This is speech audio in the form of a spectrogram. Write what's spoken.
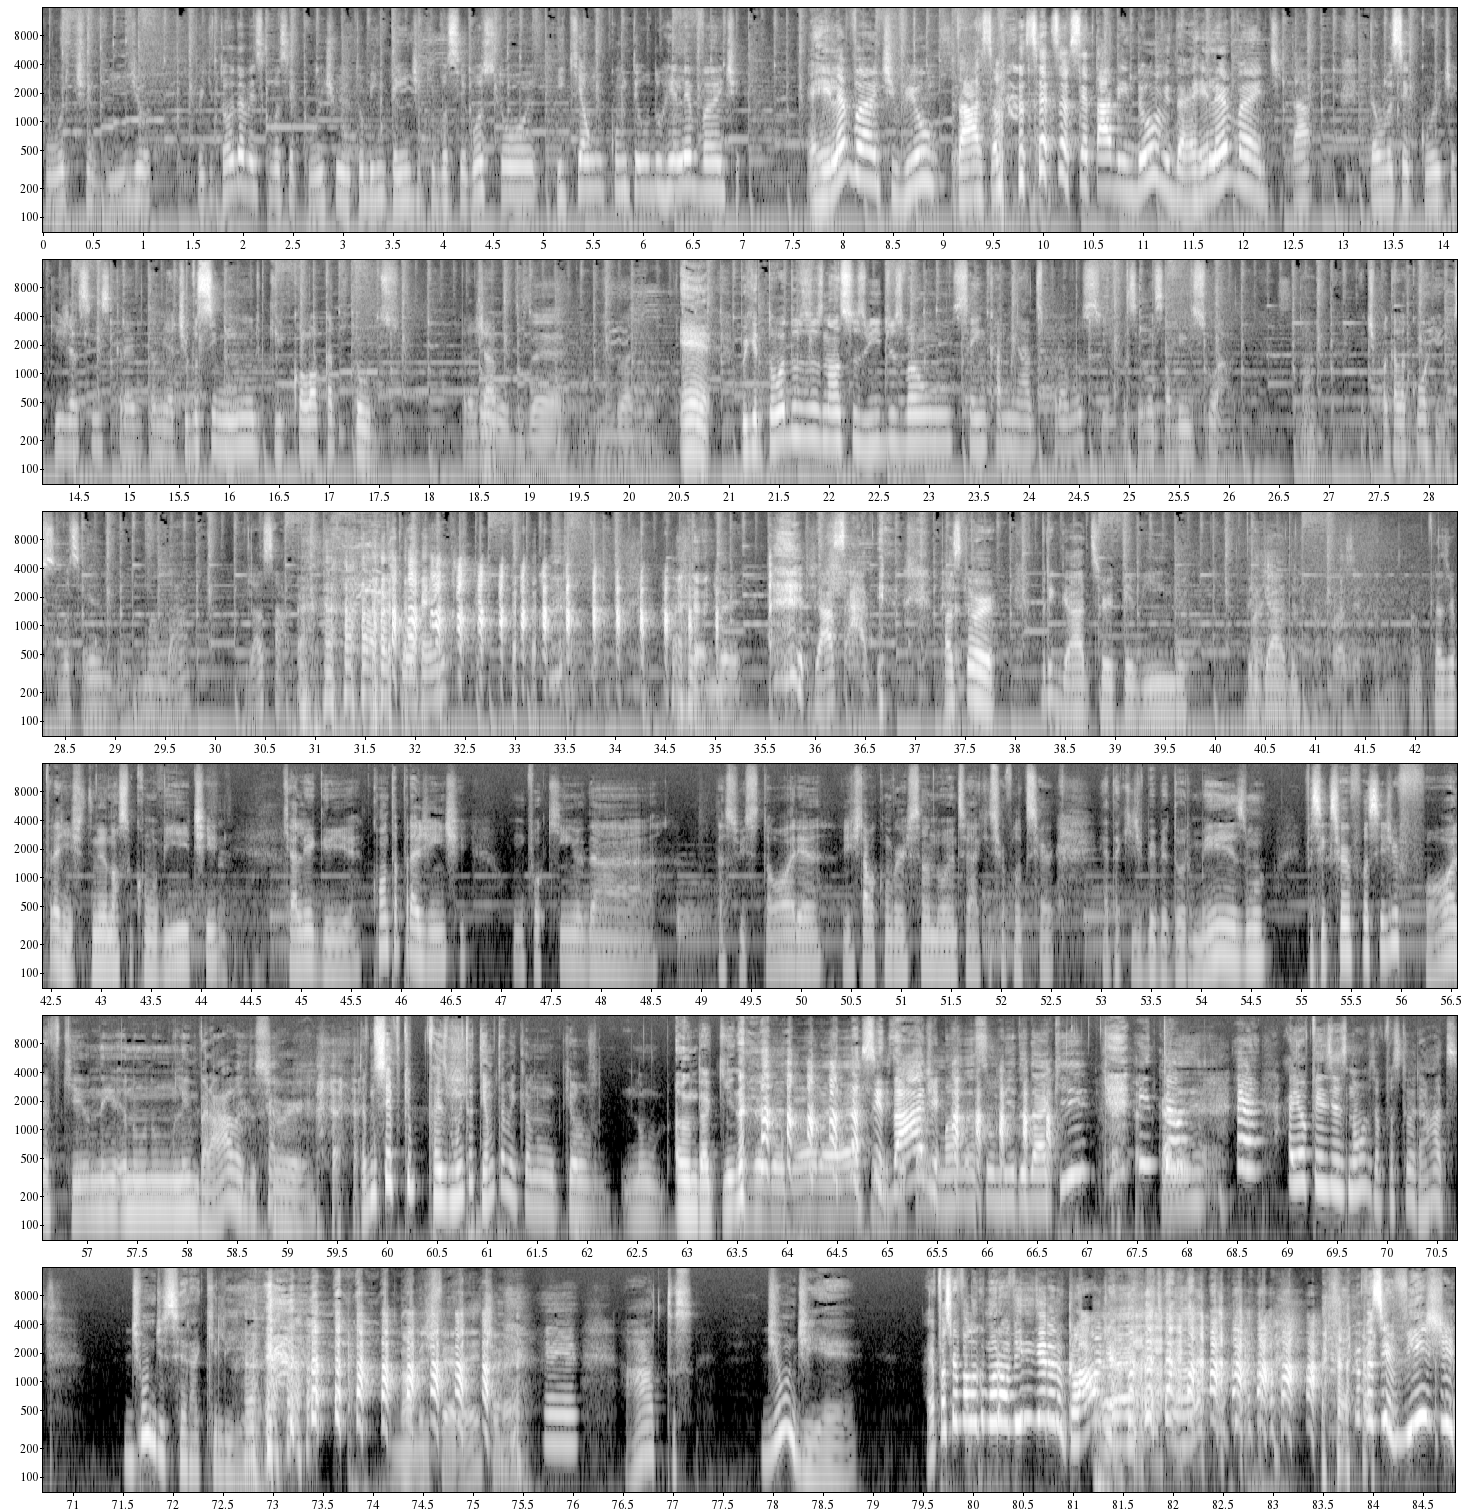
curte o vídeo, porque toda vez que você curte, o YouTube entende que você gostou e que é um conteúdo relevante. É relevante, viu? Tá? Só pra você, se você tava em dúvida, é relevante, tá? Então você curte aqui, já se inscreve também, ativa o sininho que coloca todos. Pra já Todos, é. É, porque todos os nossos vídeos vão ser encaminhados pra você. Você vai ser abençoado, tá? É tipo aquela corrente. Se você mandar, já sabe. já sabe. Pastor, obrigado por ter vindo. Obrigado. Imagina, É um prazer pra mim. É um prazer pra gente atender o nosso convite. Que alegria. Conta pra gente um pouquinho da, da sua história. A gente tava conversando antes aqui, o senhor falou que o senhor é daqui de Bebedouro mesmo. Pensei que o senhor fosse de fora, porque eu, nem, eu não, não lembrava do senhor. Eu não sei, porque faz muito tempo também que eu não, que eu não ando aqui, né? é, A cidade. Você tá manda sumido daqui. Então, Cara, é. Aí eu pensei assim, nossa, pastor Atos, de onde será que ele é? Nome diferente, né? É. Atos. De onde é? Aí o pastor falou que morou a vida inteira no Cláudia. eu pensei, vixe.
